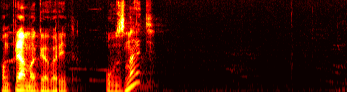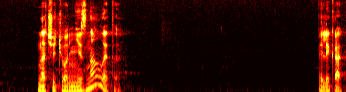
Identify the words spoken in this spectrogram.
Он прямо говорит, узнать? Значит, Он не знал это? Или как?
